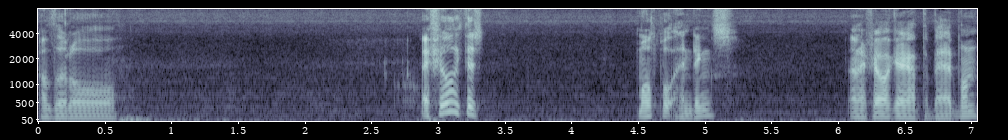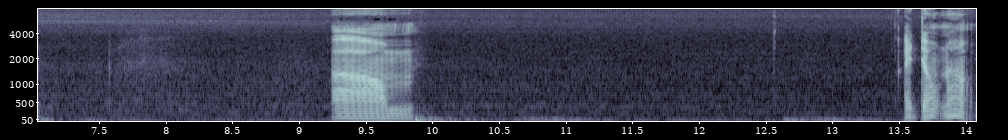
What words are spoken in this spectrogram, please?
a little. I feel like there's multiple endings, and I feel like I got the bad one. Um, I don't know.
